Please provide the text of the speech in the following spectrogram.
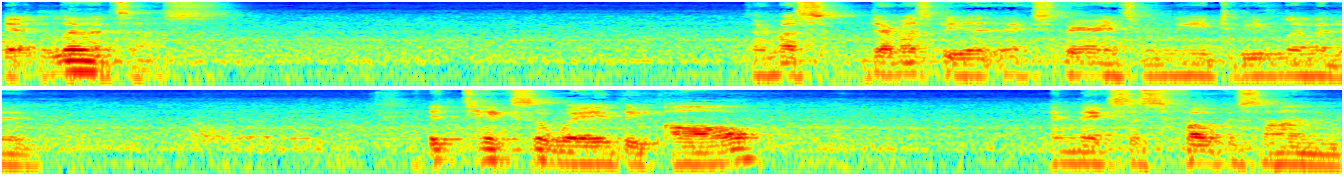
it limits us. There must there must be an experience we need to be limited. It takes away the all and makes us focus on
